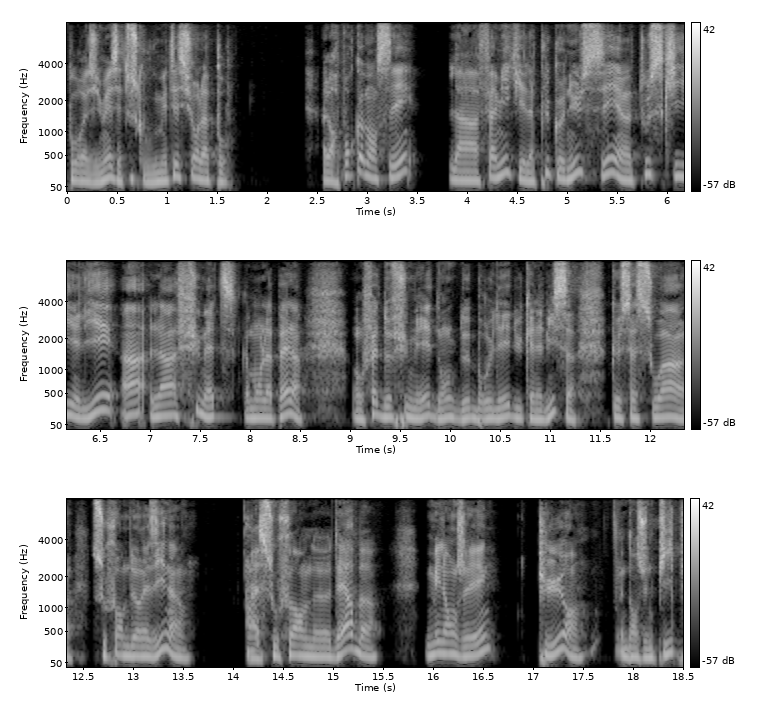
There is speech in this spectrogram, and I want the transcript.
Pour résumer, c'est tout ce que vous mettez sur la peau. Alors pour commencer, la famille qui est la plus connue, c'est euh, tout ce qui est lié à la fumette, comme on l'appelle, au fait de fumer, donc de brûler du cannabis, que ce soit sous forme de résine, euh, sous forme d'herbe, mélangée, pure, dans une pipe,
